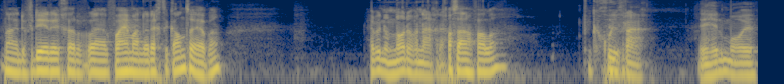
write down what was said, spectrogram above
nou, ja, de verdediger eh, voor hem aan de rechterkant te hebben. Heb ik nog nooit over nagedacht. Of te aanvallen. Vind ik een goede vraag. Een hele mooie.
